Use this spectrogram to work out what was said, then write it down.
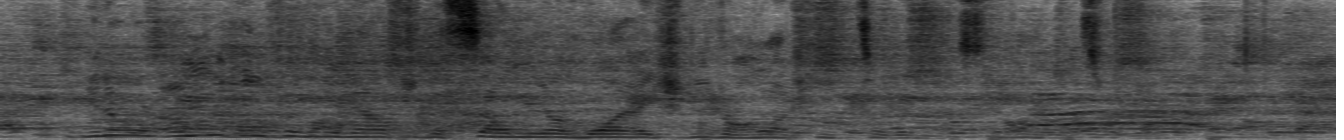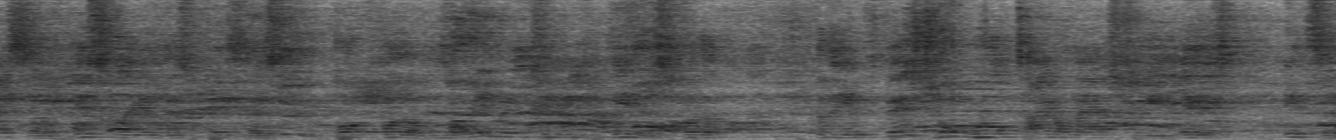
I think You know what? I'm looking for the announcer to sell me on why I should even want Heath to win this. If I'm honest with you. That's the history of this business, but for the moment to be his, for the for the official world title match to be his, it's a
